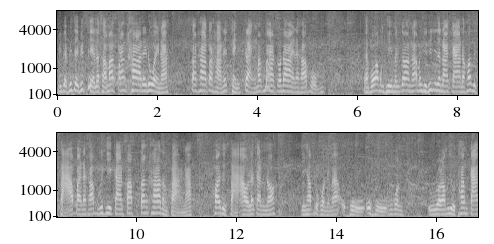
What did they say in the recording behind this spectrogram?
มีแบบพิเศษพิเศษเราสามารถตั้งค่าได้ด้วยนะ ตั้งค่าทหารให้แข็งแกร่งมากๆก็ได้นะครับผมแต่เพราะว่าบางทีมันก็นะมันอยู่ที่จินตนาการและข้อศึกษาไปนะครับ วิธีการปรับตั้งค่าต่างๆนะค่อยศึกษาเอาแล้วกันเนาะนี่ครับทุกคนเห็นไหมโอ้โหโอ้โหทุกคนเรามาอยู่ท่ามกลาง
